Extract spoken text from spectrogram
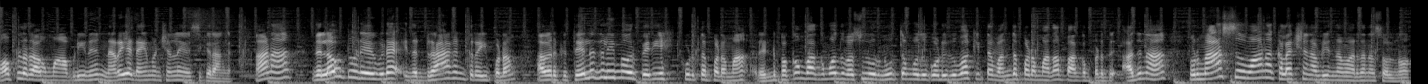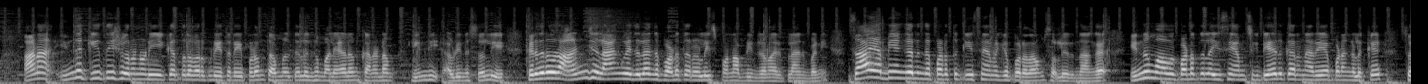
பாப்புலர் ஆகுமா அப்படின்னு நிறைய டைமென்ஷன்லாம் யோசிக்கிறாங்க. ஆனால் இந்த லவ் டுடே விட இந்த டிராகன் திரைப்படம். அவருக்கு தெலுங்குலேயுமே ஒரு பெரிய ஹிட் கொடுத்த படமா? ரெண்டு பக்கம் பார்க்கும்போது வசூல் ஒரு நூற்றம்பது கோடி ரூபா கிட்ட வந்த படமாக தான் பார்க்கப்படுது. அதுனா ஒரு மேசிவான கலெக்ஷன் அப்படின்ற மாதிரி தானே சொல்லணும். ஆனால் இந்த கீர்த்தீஸ்வரனுடைய இயக்கத்தில் வரக்கூடிய திரைப்படம் தமிழ் தெலுங்கு மலையாளம் கன்னடம் ஹிந்தி அப்படின்னு சொல்லி கிட்டத்தட்ட ஒரு அஞ்சு லாங்குவேஜில் இந்த படத்தை ரிலீஸ் பண்ணோம் அப்படின்ற மாதிரி பிளான் பண்ணி சாய் அபியங்கர் இந்த படத்துக்கு இசையமைக்க போகிறதாகவும் சொல்லியிருந்தாங்க. இன்னும் அவர் படத்தில் இசையமைச்சுக்கிட்டே இருக்கிற நிறைய படங்களுக்கு. ஸோ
